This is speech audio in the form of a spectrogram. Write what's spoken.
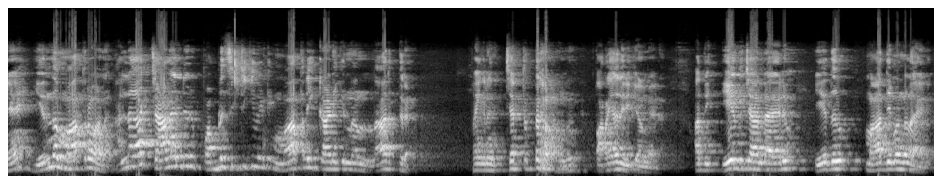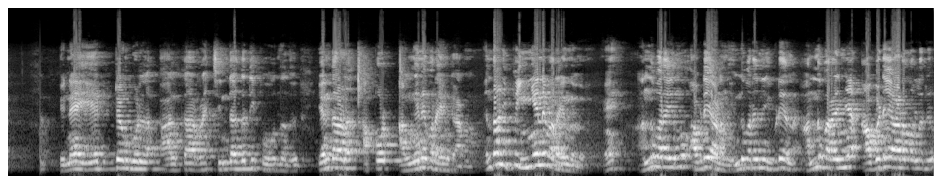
ഏഹ് എന്ന് മാത്രമാണ്. അല്ല ആ ചാനലിന്റെ ഒരു പബ്ലിസിറ്റിക്ക് വേണ്ടി മാത്രം ഈ കാണിക്കുന്ന നാർത്തരം ഭയങ്കര ചെറ്റത്തരമാണെന്ന് പറയാതിരിക്കാൻ മേല. അത് ഏത് ചാനലായാലും ഏത് മാധ്യമങ്ങളായാലും. പിന്നെ ഏറ്റവും കൂടുതൽ ആൾക്കാരുടെ ചിന്താഗതി പോകുന്നത് എന്താണ്? അപ്പോൾ അങ്ങനെ പറയാൻ കാരണം. എന്താണ് ഇപ്പൊ ഇങ്ങനെ പറയുന്നത്? ഏഹ് അന്ന് പറയുന്നു അവിടെയാണെന്ന് ഇന്ന് പറയുന്നു ഇവിടെയാണ് അന്ന് പറഞ്ഞ അവിടെയാണെന്നുള്ളൊരു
